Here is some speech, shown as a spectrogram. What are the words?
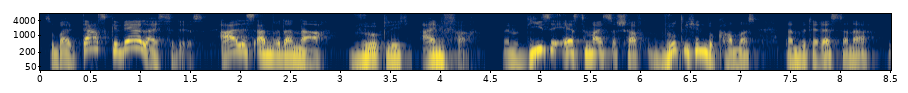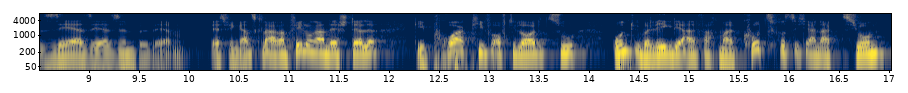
Sobald das gewährleistet ist, alles andere danach wirklich einfach. Wenn du diese erste Meisterschaft wirklich hinbekommen hast, dann wird der Rest danach sehr, sehr simpel werden. Deswegen ganz klare Empfehlung an der Stelle, geh proaktiv auf die Leute zu und überlege dir einfach mal kurzfristig eine Aktion,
